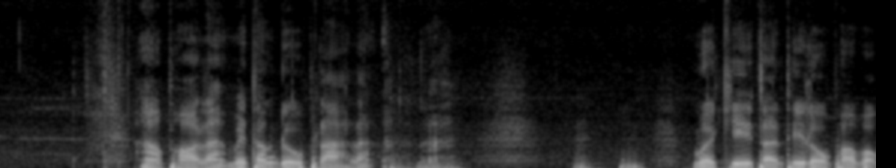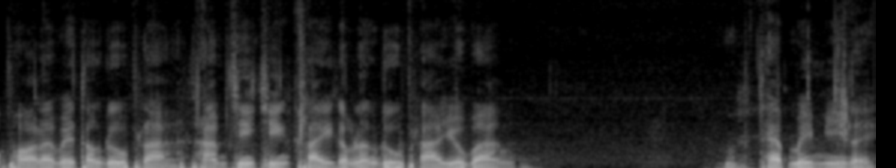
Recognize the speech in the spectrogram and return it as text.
ๆอ้าวพอแล้วไม่ต้องดูพระแล้วนะเมื่อกี้ตอนที่หลวงพ่อบอกพอแล้วไม่ต้องดูพระ ถามจริง ๆ ใครกำลังดูพระอยู่บ้าง แทบไม่มีเลย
